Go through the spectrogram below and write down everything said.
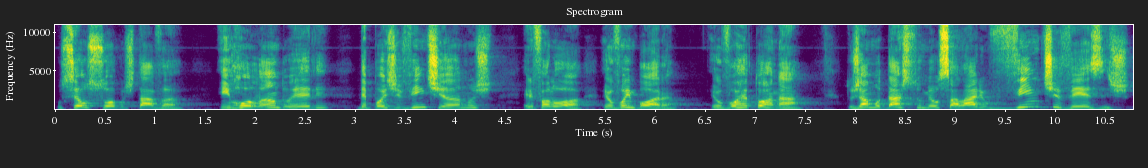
o seu sogro estava enrolando ele. Depois de 20 anos, ele falou: Ó, eu vou embora, eu vou retornar. Tu já mudaste o meu salário 20 vezes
